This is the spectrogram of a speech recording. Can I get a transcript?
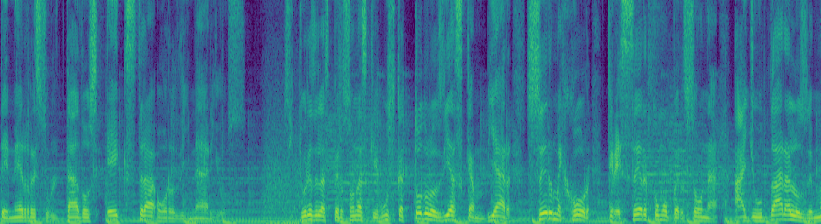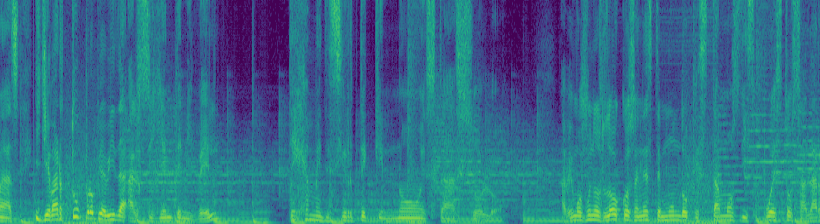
tener resultados extraordinarios. Si tú eres de las personas que busca todos los días cambiar, ser mejor, crecer como persona, ayudar a los demás y llevar tu propia vida al siguiente nivel, déjame decirte que no estás solo. Habemos unos locos en este mundo que estamos dispuestos a dar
